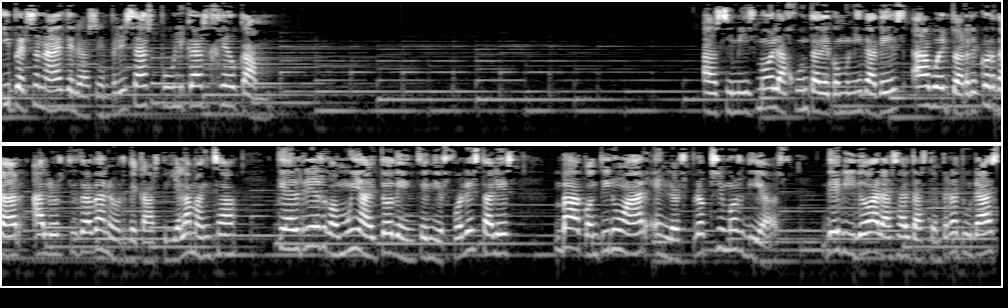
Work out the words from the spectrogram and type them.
y personal de las empresas públicas Geocam. Asimismo, la Junta de Comunidades ha vuelto a recordar a los ciudadanos de Castilla-La Mancha que el riesgo muy alto de incendios forestales va a continuar en los próximos días, debido a las altas temperaturas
